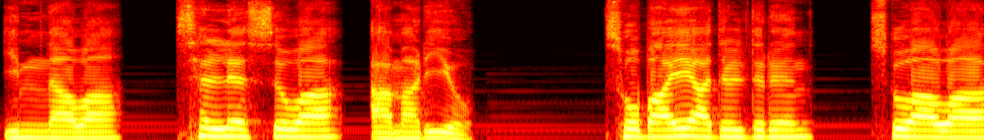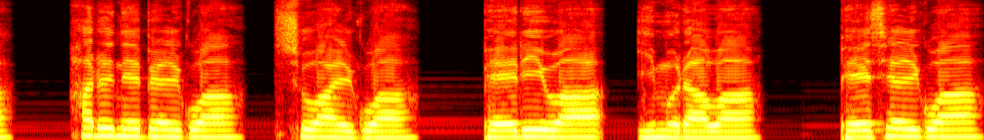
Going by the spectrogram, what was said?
임나와 셀레스와 아마리요. 소바의 아들들은 수아와 하르네벨과 수알과 베리와 이므라와 베셀과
